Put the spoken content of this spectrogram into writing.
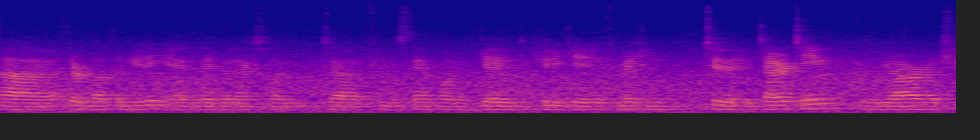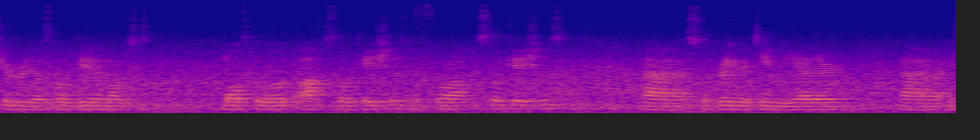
uh, third monthly meeting, and they've been excellent uh, from the standpoint of getting to communicate information to the entire team, because we are a distributor that's located amongst multiple office locations, with four office locations. Uh, So bringing the team together uh, in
